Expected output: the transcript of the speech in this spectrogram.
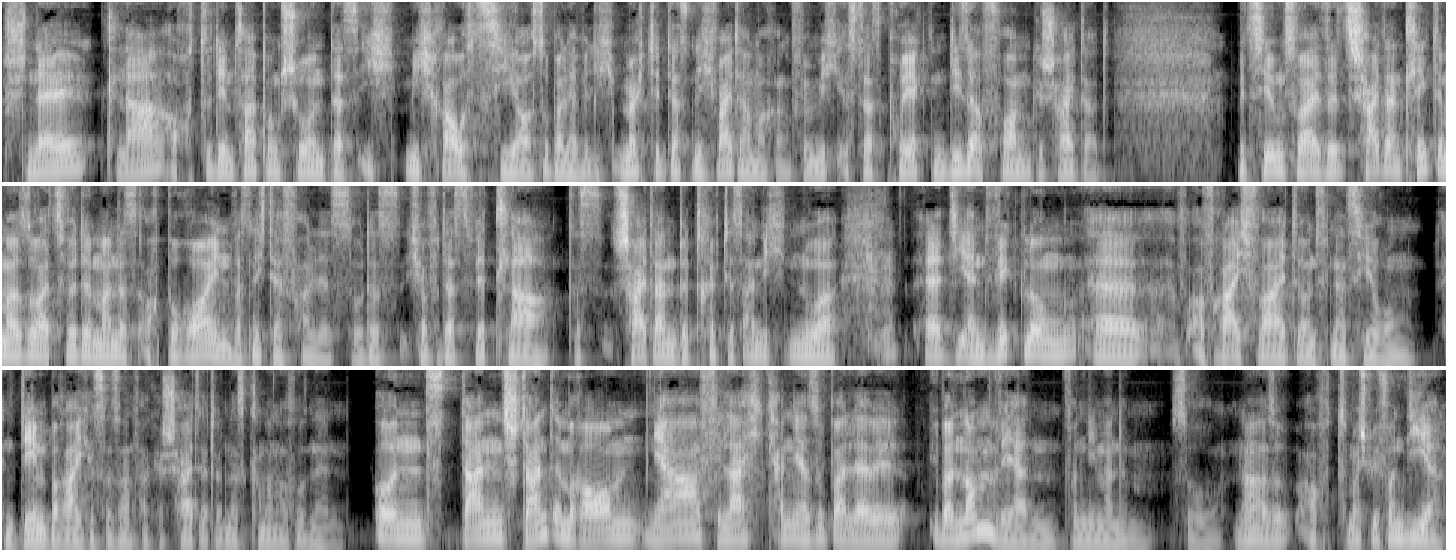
schnell klar, auch zu dem Zeitpunkt schon, dass ich mich rausziehe aus Superlevel. Ich möchte das nicht weitermachen. Für mich ist das Projekt in dieser Form gescheitert. Beziehungsweise Scheitern klingt immer so, als würde man das auch bereuen, was nicht der Fall ist. So, dass ich hoffe, das wird klar. Das Scheitern betrifft jetzt eigentlich nur mhm. äh, die Entwicklung äh, auf Reichweite und Finanzierung. In dem Bereich ist das einfach gescheitert und das kann man auch so nennen. Und dann stand im Raum, ja, vielleicht kann ja Superlevel übernommen werden von jemandem. So, ne? also auch zum Beispiel von dir.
